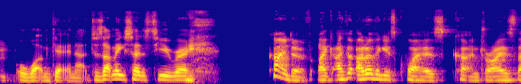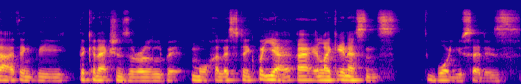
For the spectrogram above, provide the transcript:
mm. or what I'm getting at, does that make sense to you, Ray? Kind of like I, th- I don't think it's quite as cut and dry as that. I think the the connections are a little bit more holistic. But yeah, uh, like in essence, what you said is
